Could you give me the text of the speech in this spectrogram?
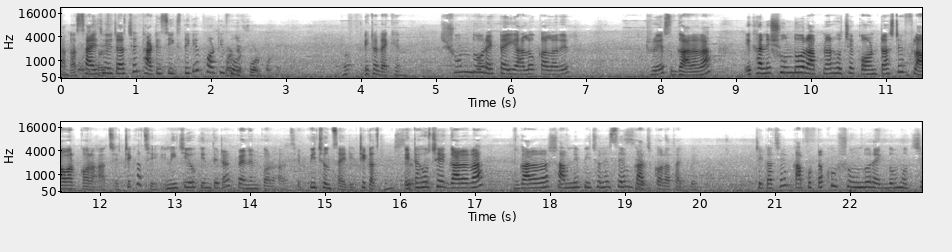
টাকা। সাইজ হয়ে যাচ্ছে থার্টি সিক্স থেকে ফর্টি ফোর 44 এটা দেখেন। সুন্দর একটা ইয়েলো কালারের ড্রেস গারারা। এখানে সুন্দর আপনার হচ্ছে কন্ট্রাস্টে ফ্লাওয়ার করা আছে ঠিক আছে? নিচেও কিন্তু এটার প্যানেল করা আছে পিছন সাইডে ঠিক আছে? এটা হচ্ছে গারারা গারারার সামনে পিছনে সেম কাজ করা থাকবে ঠিক আছে? কাপড়টা খুব সুন্দর একদম হচ্ছে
